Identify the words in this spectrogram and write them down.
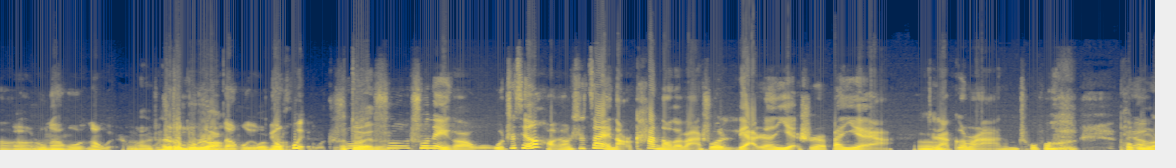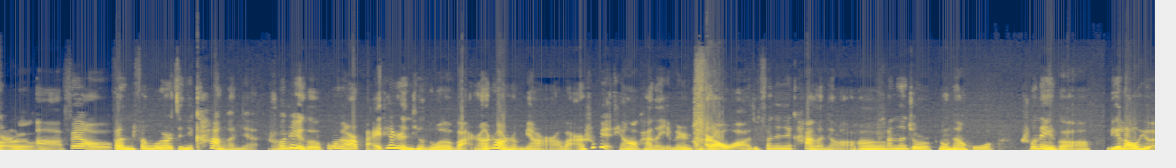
啊，龙潭湖闹鬼是吧？我还真不知道龙潭湖有我庙会，我知道。说对对说说那个，我我之前好像是在哪儿看到的吧？说俩人也是半夜呀、嗯这俩哥们儿啊，他们抽风 跑公园来了，啊，非要翻翻公园进去看看去。说嗯这个公园白天人挺多的，晚上长什么样啊？晚上是不是也挺好看的？也没人打扰我，就翻进去看看去了。好像嗯翻的就是龙潭湖。说那个离老远，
